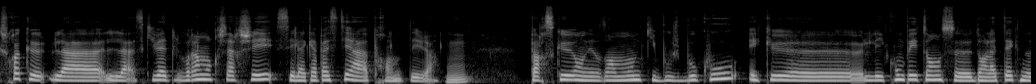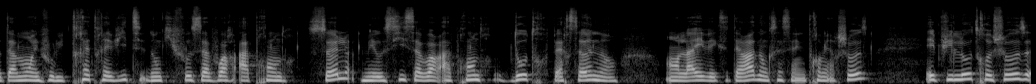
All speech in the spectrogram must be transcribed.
Je crois que la, ce qui va être vraiment recherché, c'est la capacité à apprendre déjà. Mmh. Parce qu'on est dans un monde qui bouge beaucoup et que euh, les compétences dans la tech notamment évoluent très très vite. Donc il faut savoir apprendre seul, mais aussi savoir apprendre d'autres personnes en, live, etc. Donc ça c'est une première chose. Et puis l'autre chose,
